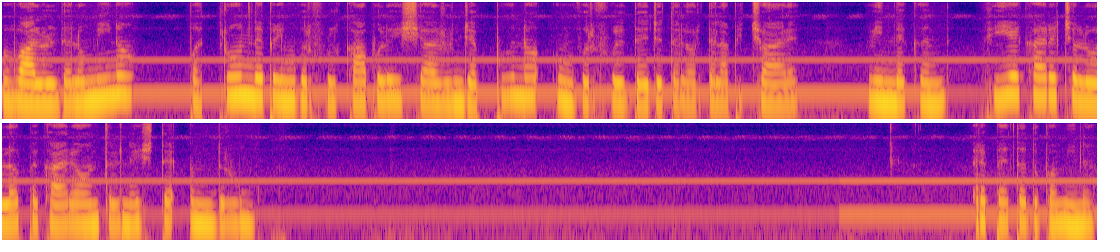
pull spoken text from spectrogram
Valul de lumină pătrunde prin vârful capului și ajunge până în vârful degetelor de la picioare, vindecând fiecare celulă pe care o întâlnește în drum. Repetă după mine.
